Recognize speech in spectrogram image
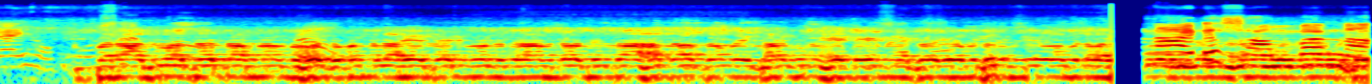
যাই হোক না এটা সাম্বার না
